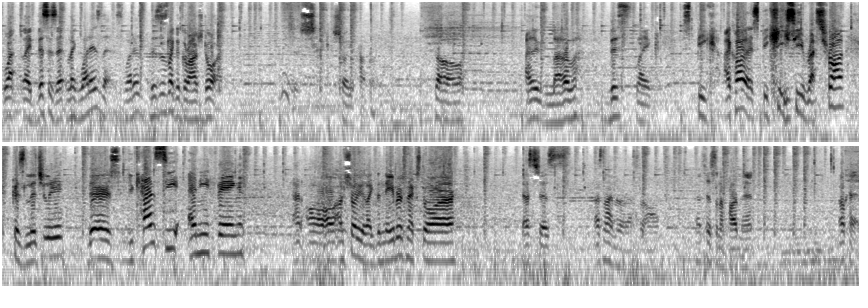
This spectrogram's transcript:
what, like, this is it. Like, what is this? What is, this is like a garage door. Show you properly. So, I love this, like, speak, I call it a speakeasy restaurant because literally there's, you can't see anything at all. I'll show you, like, the neighbors next door. That's just, that's not even a restaurant. That's just an apartment. Okay.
